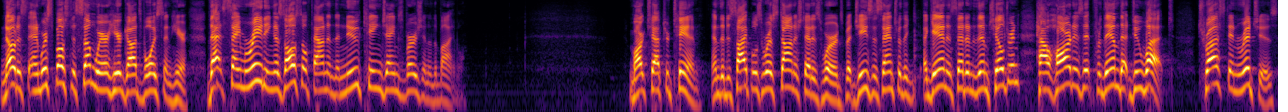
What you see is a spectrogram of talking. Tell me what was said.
Notice, and we're supposed to somewhere hear God's voice in here. That same reading is also found in the New King James Version of the Bible. Mark chapter 10. And the disciples were astonished at his words. But Jesus answered again and said unto them, Children, how hard is it for them that do what? Trust in riches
